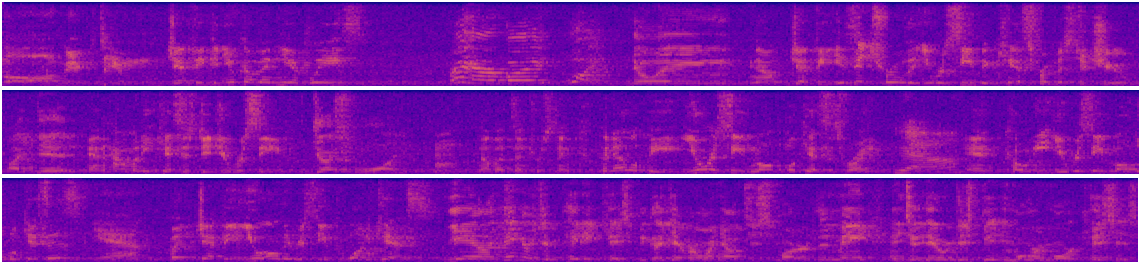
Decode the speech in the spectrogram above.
more victim. Jeffy, can you come in here, please? Hey, everybody! What doing? Now, Jeffy, is it true that you received a kiss from Mr. Chu? I did. And how many kisses did you receive? Just one. Hmm, now that's interesting. Penelope, you received multiple kisses, right? Yeah. And Cody, you received multiple kisses? Yeah? But Jeffy, you only received one kiss. Yeah, I think it was a pity kiss because everyone else is smarter than me, and so they were just getting more and more kisses.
